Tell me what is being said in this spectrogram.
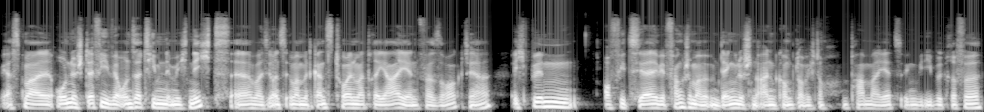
Erstmal, ohne Steffi wäre unser Team nämlich nichts, weil sie uns immer mit ganz tollen Materialien versorgt. Ja. Ich bin offiziell, wir fangen schon mal mit dem Denglischen an, kommt glaube ich noch ein paar Mal jetzt irgendwie die Begriffe,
